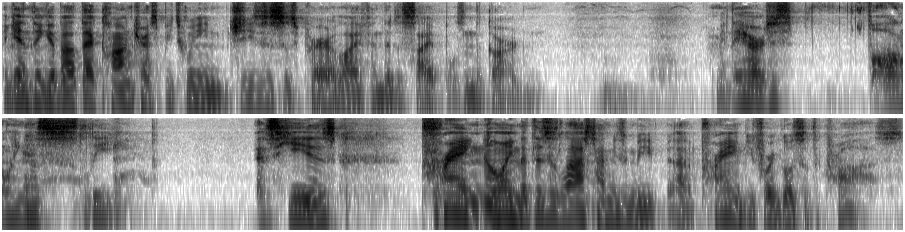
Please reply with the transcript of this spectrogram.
Again, think about that contrast between Jesus' prayer life and the disciples in the garden. I mean, they are just falling asleep as he is praying, knowing that this is the last time he's going to be uh, praying before he goes to the cross.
